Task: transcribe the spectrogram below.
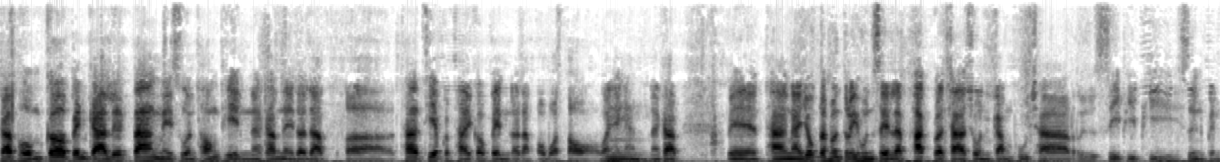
ครับผมก็เป็นการเลือกตั้งในส่วนท้องถิ่นนะครับในระดับเอ่อถ้าเทียบกับไทยก็เป็นระดับอบตว่าอย่างนั้นอืมนะครับเป็นทางนายกรัฐมนตรีฮุนเซนและพรรคประชาชนกัมพูชาหรือ CPP ซึ่งเป็น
